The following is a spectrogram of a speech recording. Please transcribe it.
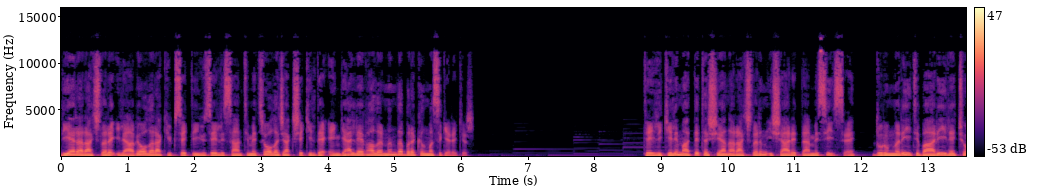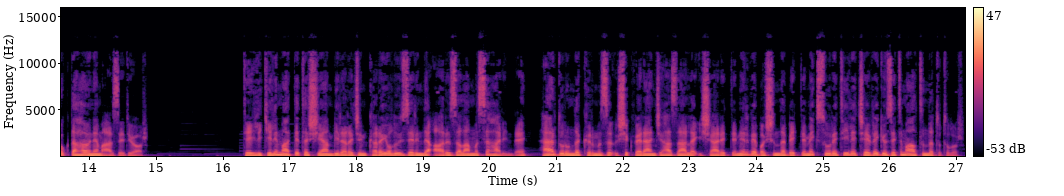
Diğer araçlara ilave olarak yüksekliği 150 cm olacak şekilde engel levhalarının da bırakılması gerekir. Tehlikeli madde taşıyan araçların işaretlenmesi ise, durumları itibariyle çok daha önem arz ediyor. Tehlikeli madde taşıyan bir aracın karayolu üzerinde arızalanması halinde, her durumda kırmızı ışık veren cihazlarla işaretlenir ve başında beklemek suretiyle çevre gözetim altında tutulur.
